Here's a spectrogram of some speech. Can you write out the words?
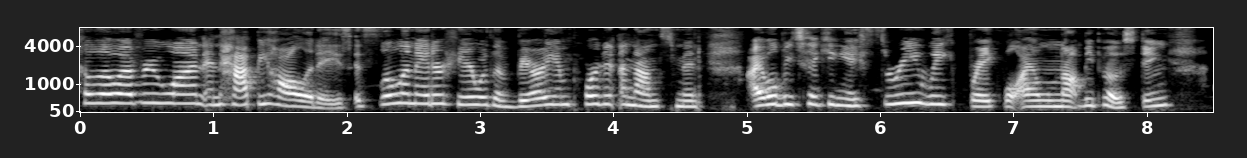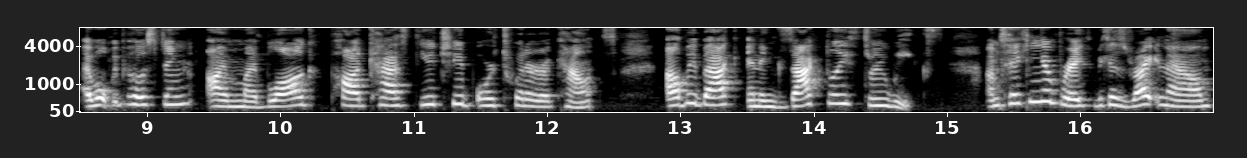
Hello, everyone, and happy holidays. It's Lilynator here with a very important announcement. I will be taking a three week break while I will not be posting. I won't be posting on my blog, podcast, YouTube, or Twitter accounts. I'll be back in exactly three weeks. I'm taking a break because right now,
